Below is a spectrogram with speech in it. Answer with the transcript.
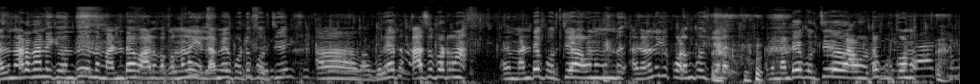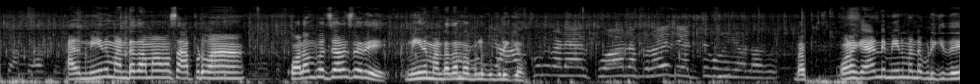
அதனால தான் இன்னைக்கு வந்து இந்த மண்டை வாழை பக்கமெல்லாம் எல்லாமே போட்டு அவன் ஒரே ஆசைப்படுறான். அது மண்டை பொரிச்சே ஆகணும்னு அதனால இன்னைக்கு குழம்பு வைக்கல. அந்த மண்டையை பொரிச்சு அவன்கிட்ட கொடுக்கணும். அது மீன் மண்டை தாம்மா அவன் சாப்பிடுவான். குழம்பு வச்சாலும் சரி மீன் மண்டை தான் பப்புளுக்கு பிடிக்கும். உனக்கு ஏண்டி மீன் மண்டை பிடிக்குது?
